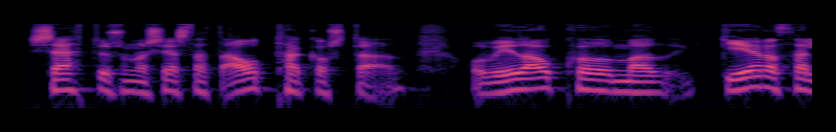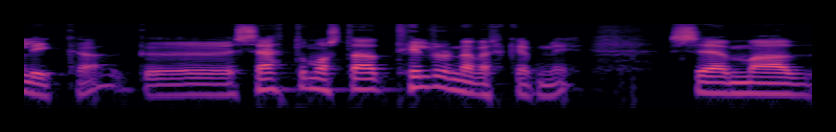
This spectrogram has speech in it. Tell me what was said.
settu svona sérstætt áttak á stað og við ákváðum að gera það líka, settum á stað tilrunaverkefni sem að,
